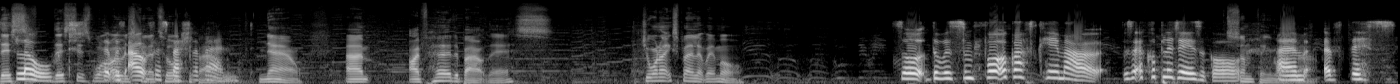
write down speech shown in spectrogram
this, float This is what that I was, was out for a special about. event? Now, um, I've heard about this. Do you want to explain a little bit more? So there was some photographs came out was it a couple of days ago? Something like um, that. of this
